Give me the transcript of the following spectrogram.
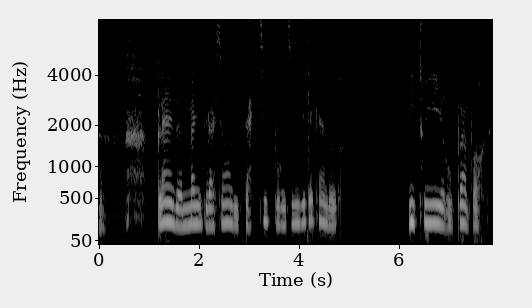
plein de manipulations, des tactiques pour utiliser quelqu'un d'autre, détruire ou peu importe.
